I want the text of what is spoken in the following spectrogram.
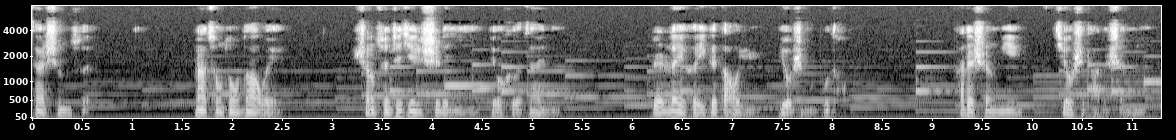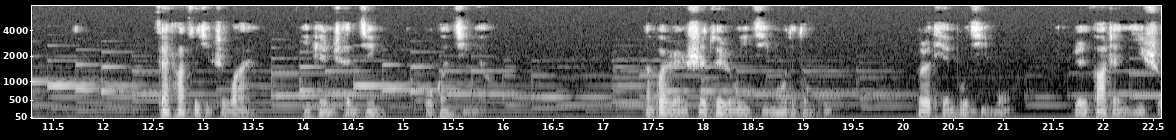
在生存，那从头到尾，生存这件事的意义又何在呢？人类和一个岛屿有什么不同？它的生命就是它的生命，在它自己之外，一片沉静，无关紧要。难怪人是最容易寂寞的动物。为了填补寂寞，人发展艺术，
